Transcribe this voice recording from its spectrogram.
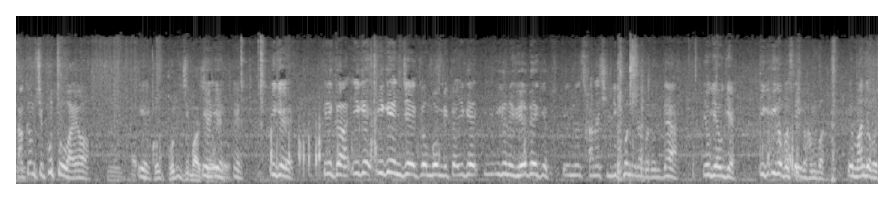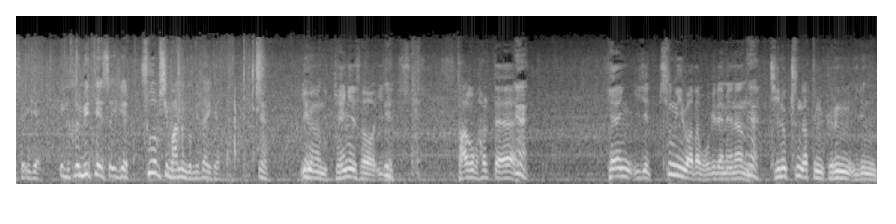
가끔씩 붙어와요. 예. 그걸 버리지 예, 마세요. 예, 예. 이게, 그러니까 이게, 이게 이제 그 뭡니까? 이게, 이거는 외벽에 있는 산화 실리콘이라고 그러는데, 여기, 여기. 이거, 이거 보세요, 이거 한번. 이거 만져보세요, 이게. 이게 그 밑에서 이게 수없이 맞는 겁니다, 이게. 예. 이거는 갱에서 이제 예. 작업할 때 예. 갱 이제 충이 와다 보게 되면은 예. 진흙충 같은 그런 이런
